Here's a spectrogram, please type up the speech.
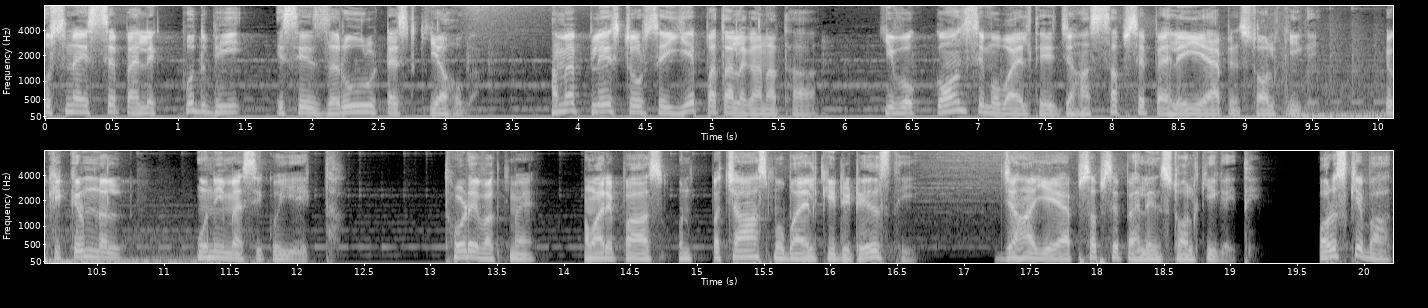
उसने इससे पहले खुद भी इसे ज़रूर टेस्ट किया होगा। हमें प्ले स्टोर से यह पता लगाना था कि वो कौन से मोबाइल थे जहाँ सबसे पहले ये ऐप इंस्टॉल की गई, क्योंकि क्रिमिनल उन्हीं में से कोई एक था। थोड़े वक्त में हमारे पास उन 50 मोबाइल की डिटेल्स थी, जहाँ ये ऐप सबसे पहले इंस्टॉल की गई थी। और उसके बाद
